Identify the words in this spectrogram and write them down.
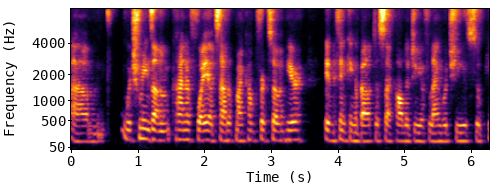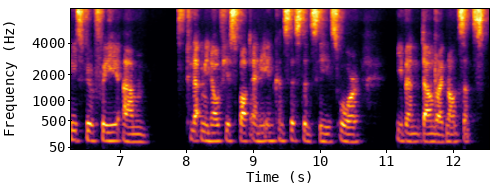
um, which means I'm kind of way outside of my comfort zone here in thinking about the psychology of language use. So please feel free um, to let me know if you spot any inconsistencies or even downright nonsense.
